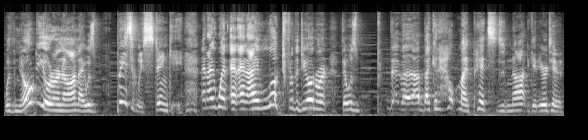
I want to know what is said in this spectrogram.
with no deodorant on. I was basically stinky. And I went and, and I looked for the deodorant that was that, that, that could help my pits to not get irritated.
